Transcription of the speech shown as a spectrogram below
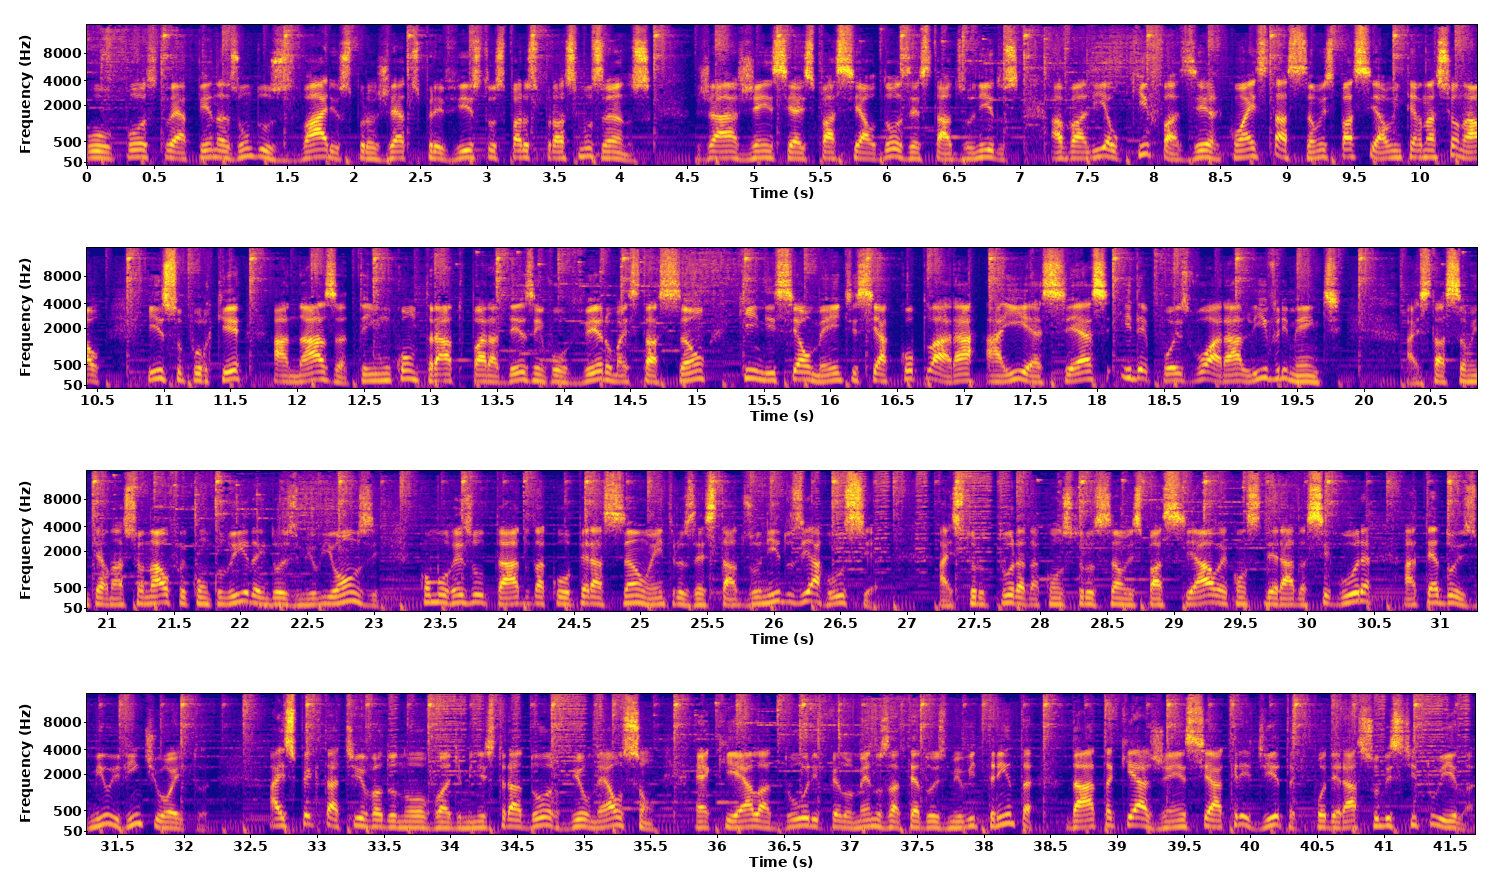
O posto é apenas um dos vários projetos previstos para os próximos anos. Já a Agência Espacial dos Estados Unidos avalia o que fazer com a Estação Espacial Internacional. Isso porque a NASA tem um contrato para desenvolver uma estação que inicialmente se acoplará à ISS e depois voará livremente. A estação internacional foi concluída em 2011 como resultado da cooperação entre os Estados Unidos e a Rússia. A estrutura da construção espacial é considerada segura até 2028. A expectativa do novo administrador, Bill Nelson, é que ela dure pelo menos até 2030, data que a agência acredita que poderá substituí-la.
